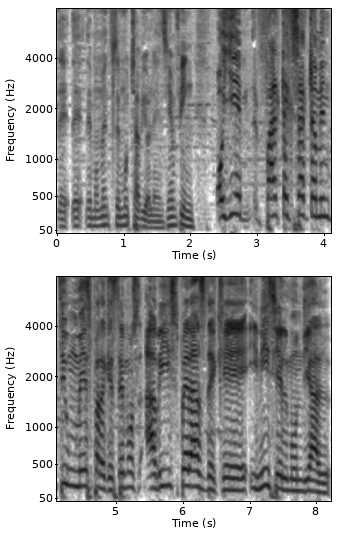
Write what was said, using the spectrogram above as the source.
de- de- de momentos de mucha violencia. En fin, oye, falta exactamente un mes para que estemos a vísperas de que inicie el Mundial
